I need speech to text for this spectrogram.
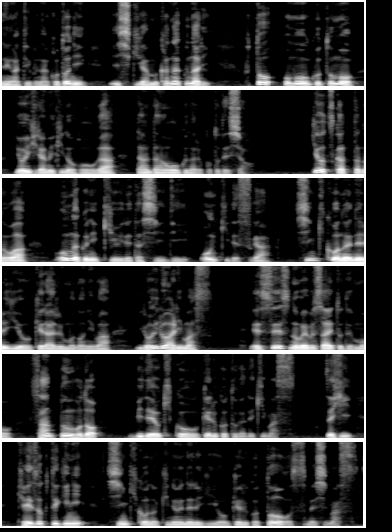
ネガティブなことに意識が向かなくなりふと思うことも良いひらめきの方がだんだん多くなることでしょう。今日使ったのは音楽に気を入れた CD 音機ですが新機構のエネルギーを受けられるものにはいろいろあります。SS のウェブサイトでも3分ほどビデオ機構を受けることができます。ぜひ継続的に新機構の機能エネルギーを受けることをお勧めします。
